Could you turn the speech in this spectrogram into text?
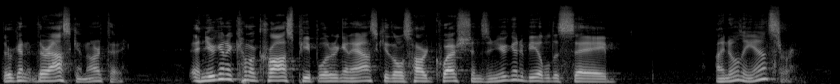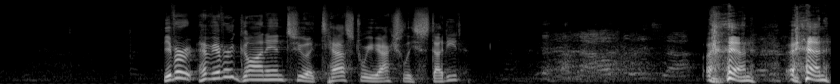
They're, gonna, they're asking, aren't they? And you're going to come across people that are going to ask you those hard questions, and you're going to be able to say, I know the answer. Have you ever, have you ever gone into a test where you actually studied? And, and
